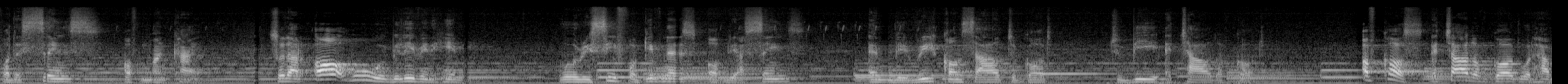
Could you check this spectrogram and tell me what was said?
for the sins of mankind so that all who will believe in him will receive forgiveness of their sins and be reconciled to God to be a child of God. Of course, a child of God would have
